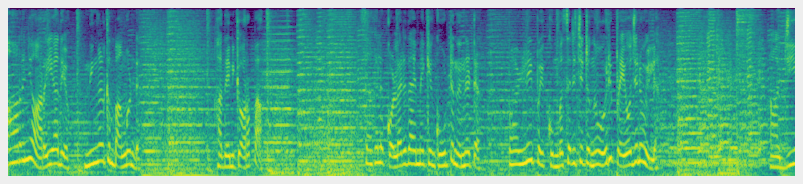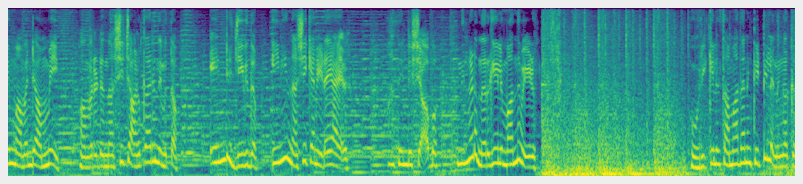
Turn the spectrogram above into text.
അറിഞ്ഞോ അറിയാതെയോ നിങ്ങൾക്കും പങ്കുണ്ട്. അതെനിക്ക് ഉറപ്പാ. സകല കൊള്ളരുതായ്മയ്ക്കും കൂട്ടു നിന്നിട്ട് പള്ളിയിൽ പോയി കുമ്പസരിച്ചിട്ടൊന്നും ഒരു പ്രയോജനവുമില്ല. അജിയും അവന്റെ അമ്മയും അവരുടെ നശിച്ച ആൾക്കാർ നിമിത്തം എന്റെ ജീവിതം ഇനി നശിക്കാൻ ഇടയായാൽ അതിന്റെ ശാപം നിങ്ങളുടെ നെറുകയിലും വന്നു വീഴും. ഒരിക്കലും സമാധാനം കിട്ടില്ല നിങ്ങൾക്ക്.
